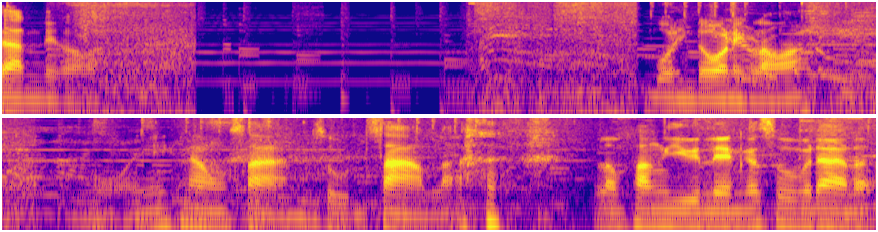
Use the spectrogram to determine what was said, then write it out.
ดันดีกแล้วะบนโดนอีกแล้ววะโอ้ยน่าสงสารศูนย์สามละ ลำพังยืนเลนก็สู้ไม่ได้แล้ว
